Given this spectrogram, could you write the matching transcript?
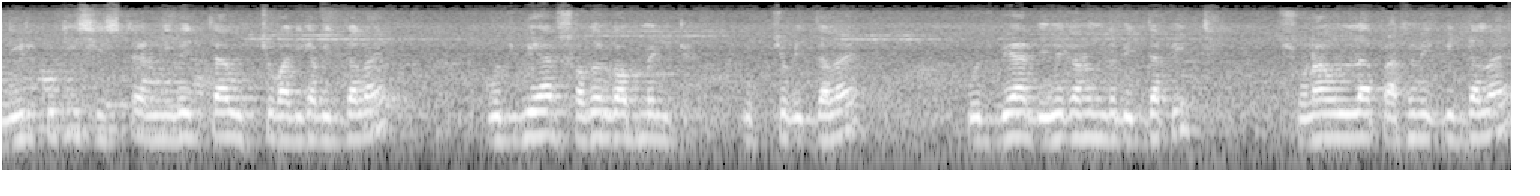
নীলকুঠি সিস্টার নিবেদিতা উচ্চ বালিকা বিদ্যালয় কুচবিহার সদর গভর্নমেন্ট উচ্চ বিদ্যালয় কুচবিহার বিবেকানন্দ বিদ্যাপীঠ সোনাউল্লাহ প্রাথমিক বিদ্যালয়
